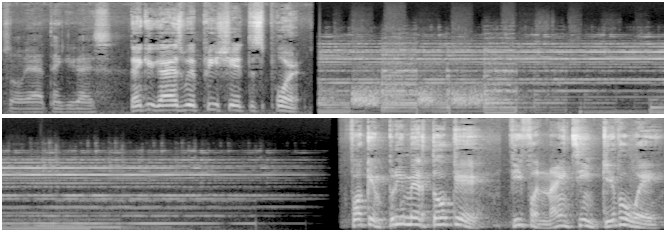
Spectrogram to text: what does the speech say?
So yeah, thank you guys. Thank you guys, we appreciate the support. Fucking Primer Toque FIFA 19 giveaway.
